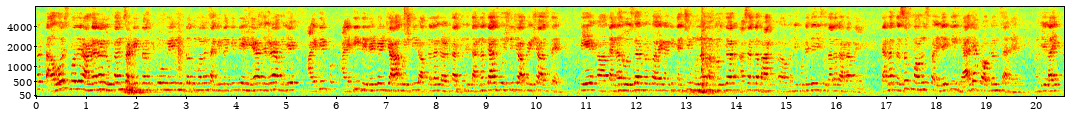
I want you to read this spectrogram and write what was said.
तर टावर्समध्ये राहणाऱ्या लोकांसाठी तर तो मेन मुद्दा तुम्हाला सांगितलं की ते ह्या सगळ्या म्हणजे I T I T related ज्या गोष्टी आपल्याला घडतात म्हणजे त्यांना त्याच गोष्टीची अपेक्षा असते. ते त्यांना रोजगार नको आहे कारण की त्यांची मुलं रोजगार असायचा भाग म्हणजे कुठेतरी शोधायला जाणार नाही. त्यांना तसंच माणूस पाहिजे की ह्या ज्या प्रॉब्लेम्स आहेत म्हणजे लाईक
